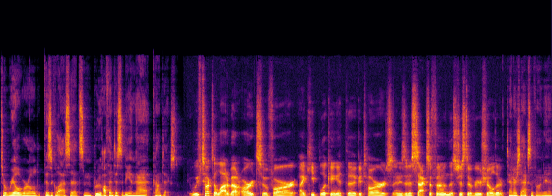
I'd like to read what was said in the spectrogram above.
to real world physical assets and prove authenticity in that context We've talked a lot about art so far. I keep looking at the guitars, and is it a saxophone that's just over your shoulder? Tenor saxophone, yeah.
